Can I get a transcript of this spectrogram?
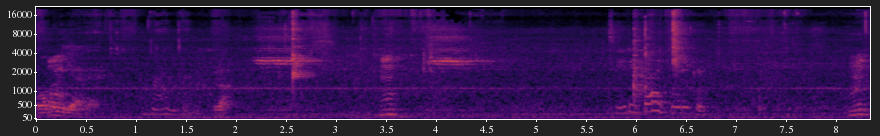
ઓગળી આવે નહીં. લો હમ ચીરી કાંઈ ચીરી કઈ હમ.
